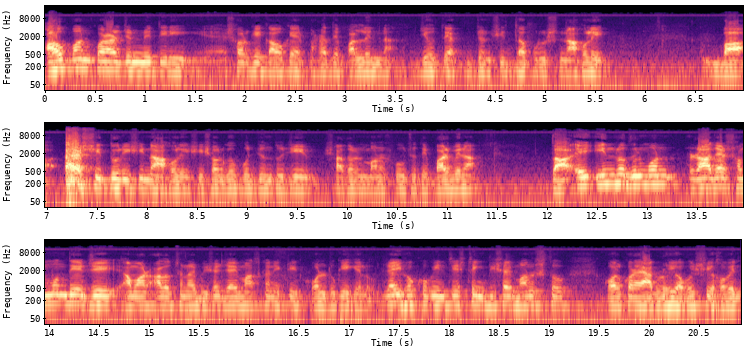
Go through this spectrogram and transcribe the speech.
আহ্বান করার জন্য তিনি স্বর্গে কাউকে আর পাঠাতে পারলেন না। যেহেতু একজন সিদ্ধা পুরুষ না হলে বা সিদ্ধ ঋষি না হলে সে স্বর্গ পর্যন্ত যে সাধারণ মানুষ পৌঁছতে পারবে না। তা এই ইন্দ্র দুর্মন রাজার সম্বন্ধে যে আমার আলোচনার বিষয় যাই মাঝখানে একটি কল ঢুকে গেল। যাই হোক খুব ইন্টারেস্টিং বিষয়। মানুষ তো কল করায় আগ্রহী অবশ্যই হবেন।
